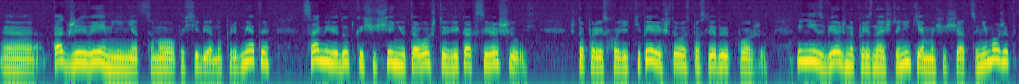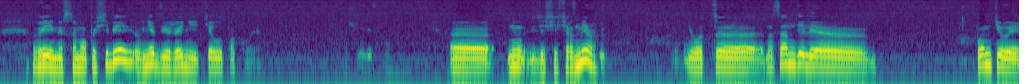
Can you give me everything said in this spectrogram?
Э, Также и времени нет самого по себе, но предметы сами ведут к ощущению того, что в веках совершилось, что происходит теперь и что воспоследует позже. И неизбежно признать, что никем ощущаться не может, время само по себе вне движения тела покоя. Э, ну, здесь есть размер. И вот э, на самом деле, помните вы,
